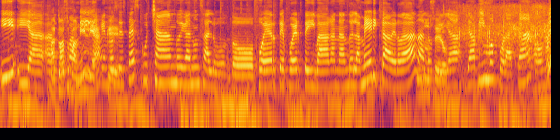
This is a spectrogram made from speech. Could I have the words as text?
y, y a, A toda tu su familia que, que- nos está escuchando. Oigan, un saludo fuerte, fuerte. Y va ganando el América, ¿verdad? A lo que 1-0. ya, ya vimos por acá. Hombre,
